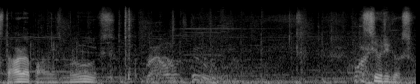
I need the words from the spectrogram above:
Slow, man. Start up on these moves. Let's see what he goes for.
